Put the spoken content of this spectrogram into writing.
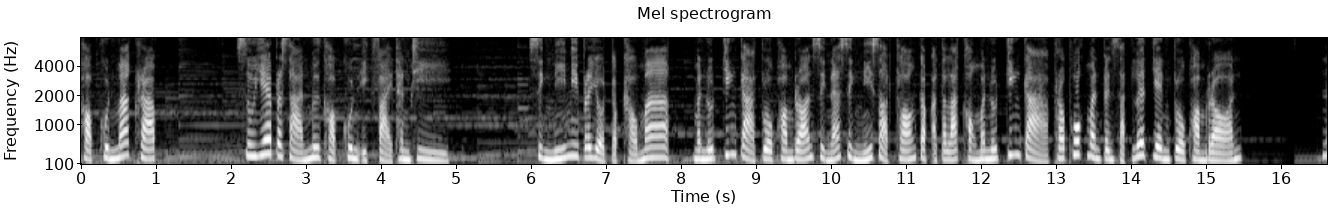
ขอบคุณมากครับ ซูเย่ประสานมือขอบคุณอีกฝ่ายทันที สิ่งนี้มีประโยชน์กับเขามาก มนุษย์กิ้งก่ากลัวความร้อนสินะสิ่งนี้สอดคล้องกับอัตลักษณ์ของมนุษย์กิ้งก่า เพราะพวกมันเป็นสัตว์เลือดเย็นกลัวความร้อน ใน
